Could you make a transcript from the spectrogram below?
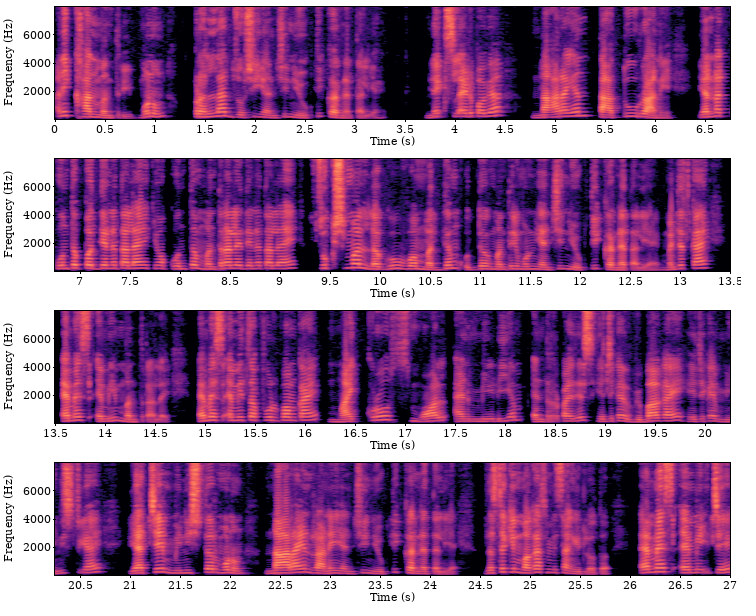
आणि खान मंत्री म्हणून प्रल्हाद जोशी यांची नियुक्ती करण्यात आली आहे. नेक्स्ट स्लाइड पाहूया नारायण तातू राणे. यांना कोणतं पद देण्यात आलं आहे किंवा कोणतं मंत्रालय देण्यात आलं आहे? सूक्ष्म लघु व मध्यम उद्योग मंत्री म्हणून यांची नियुक्ती करण्यात आली आहे. म्हणजेच काय? एमएसएमई मंत्रालय. एमएसएमईचा फुल फॉर्म काय? Micro small and medium enterprises हे जे काय विभाग आहे हे जे काय मिनिस्ट्री आहे याचे मिनिस्टर म्हणून नारायण राणे यांची नियुक्ती करण्यात आली आहे. जसं की मगास मी सांगितलं होतं एम एस एम चे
